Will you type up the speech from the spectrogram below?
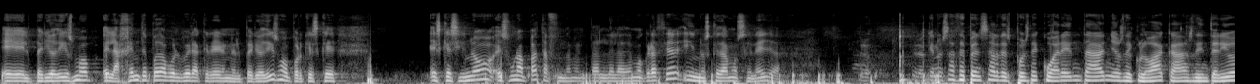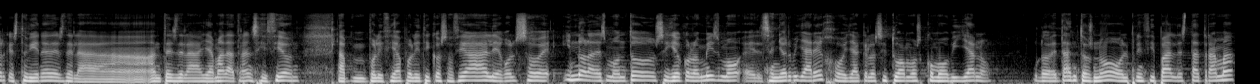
eh, el periodismo, la gente pueda volver a creer en el periodismo, porque es que, es que si no es una pata fundamental de la democracia y nos quedamos sin ella. Pero ¿qué nos hace pensar después de 40 años de cloacas de interior, que esto viene desde la antes de la llamada transición, la policía político-social, llegó el PSOE y no la desmontó, siguió con lo mismo, el señor Villarejo, ya que lo situamos como villano, uno de tantos, ¿no? o el principal de esta trama,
